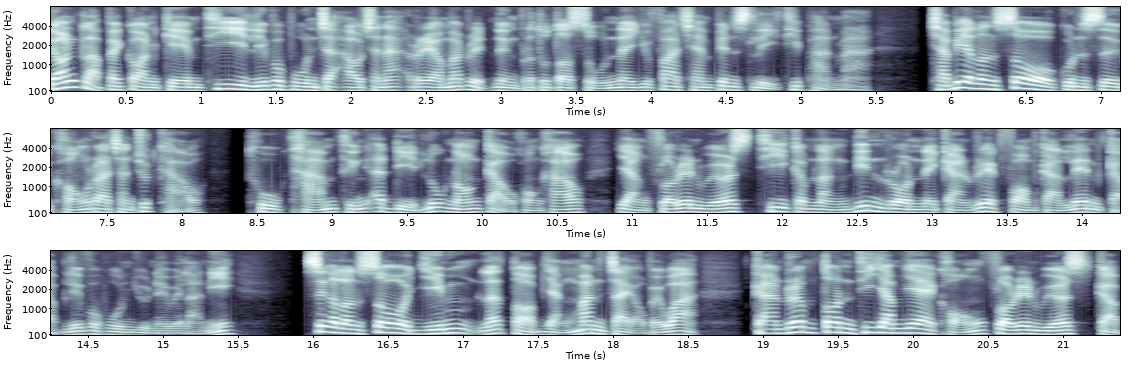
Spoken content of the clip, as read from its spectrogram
ย้อนกลับไปก่อนเกมที่ลิเวอร์พูลจะเอาชนะเรอัลมาดริด1ประตูต่อศูนย์ในยูฟาแชมเปี้ยนส์ลีกที่ผ่านมา ชาบิอลอนโซกุนซือของราชันชุดขาว ถูกถามถึงอดีตลูกน้องเก่าของเขา อย่างฟลอเรนเวิร์สที่กำลังดิ้นรนในการเรียกฟอร์มการเล่นกับลิเวอร์พูลอยู่ในเวลานี้ ซึ่งอลอนโซยิ้มและตอบอย่างมั่นใจออกไปว่า การเริ่มต้นที่ย่ำแย่ของฟลอเรนเวิร์สกับ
